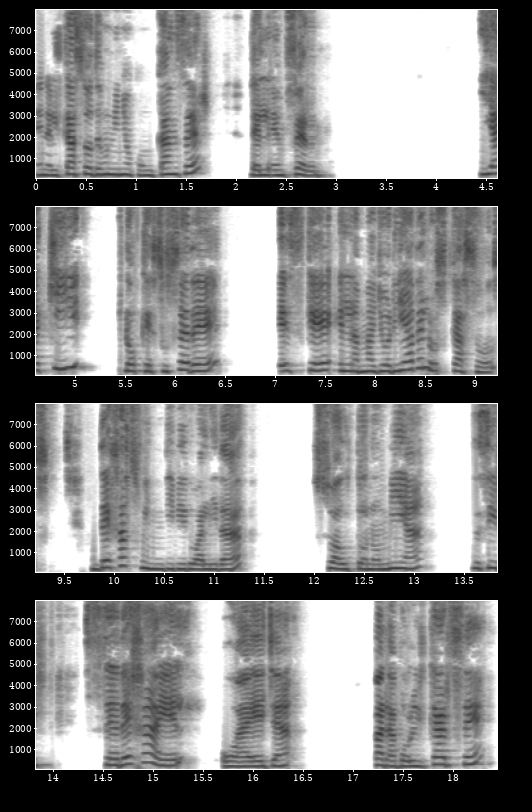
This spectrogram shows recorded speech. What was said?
en el caso de un niño con cáncer, del enfermo. Y aquí lo que sucede es que en la mayoría de los casos deja su individualidad, su autonomía, es decir, se deja a él o a ella para volcarse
